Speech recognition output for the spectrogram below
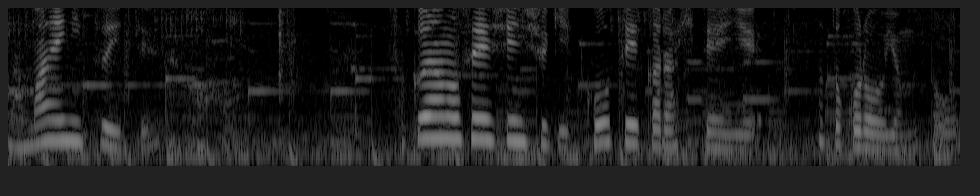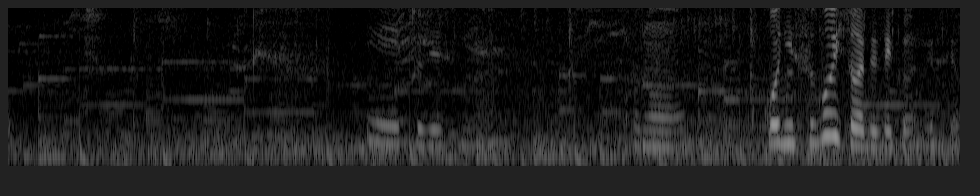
名前について。桜の精神主義肯定から否定へ。のところを読むと。えー、っとですね。このここにすごい人が出てくるんですよ。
